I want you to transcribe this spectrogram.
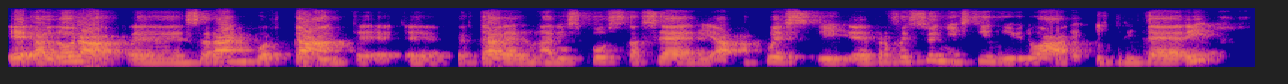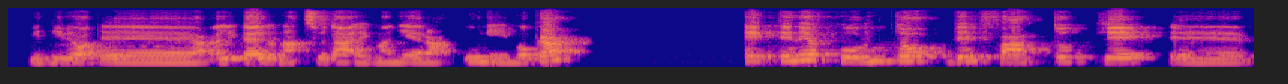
E allora eh, sarà importante eh, per dare una risposta seria a questi eh, professionisti individuare i criteri eh, a livello nazionale in maniera univoca e tener conto del fatto che eh,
